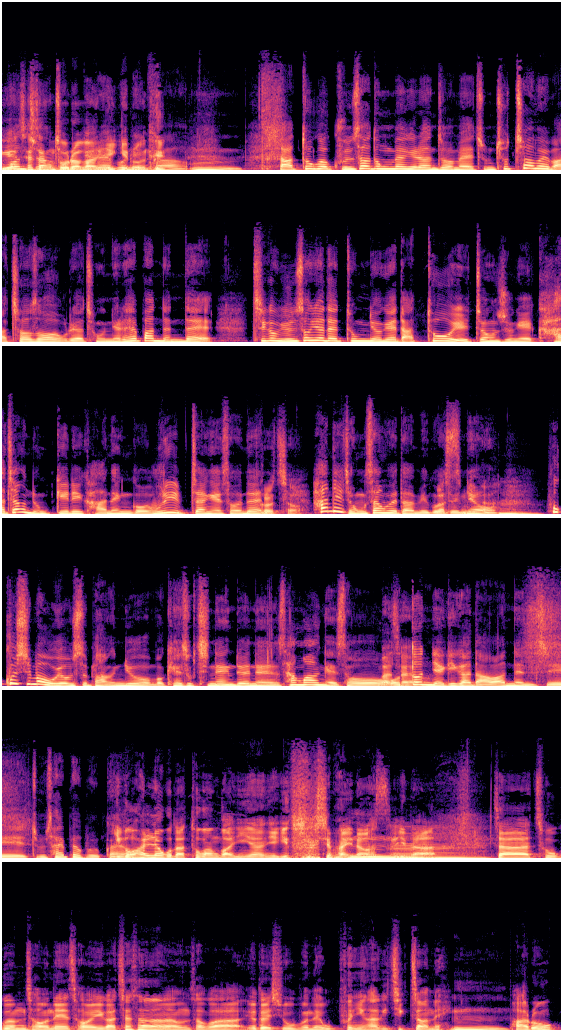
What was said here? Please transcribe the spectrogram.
세계 세상 정리를 얘기로는 음, 나토가 군사 동맹이라는 점에 좀 초점을 맞춰서 우리가 정리를 해봤는데 지금 윤석열 대통령의 나토 일정 중에 가장 눈길이 가는 건 우리 입장에서는 그렇죠. 한일 정상회담이거든요. 음. 후쿠시마 오염수 방류 뭐 계속 진행되는 상황에서 맞아요. 어떤 얘기가 나왔는지 좀 살펴볼까요? 이거 하려고 나토 간 거 아니냐는 얘기도 사실 많이 나왔습니다. 음. 자, 조금 전에 저희가 최선 아나운서가 8시 5분에 오프닝 하기 직전에 음. 바로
